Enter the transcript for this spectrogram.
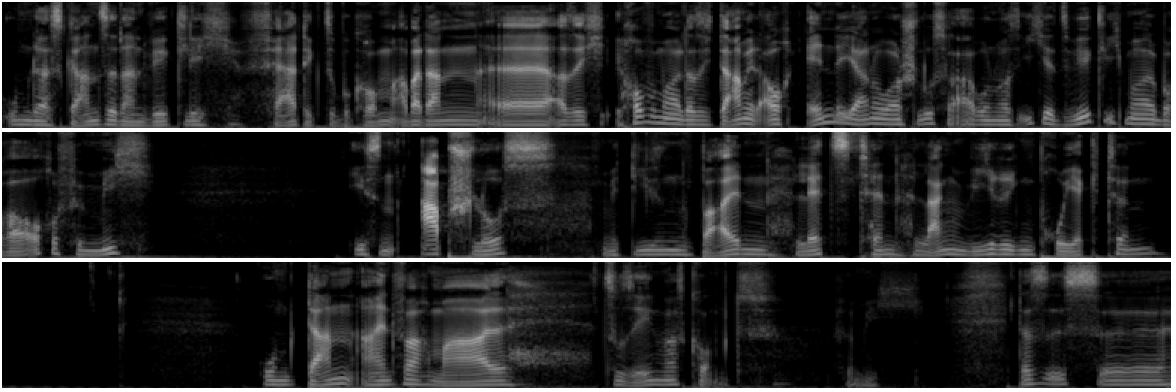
um das Ganze dann wirklich fertig zu bekommen. Aber dann, äh, also ich hoffe mal, dass ich damit auch Ende Januar Schluss habe. Und was ich jetzt wirklich mal brauche für mich, ist ein Abschluss mit diesen beiden letzten langwierigen Projekten, um dann einfach mal zu sehen, was kommt für mich. Das ist, äh,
